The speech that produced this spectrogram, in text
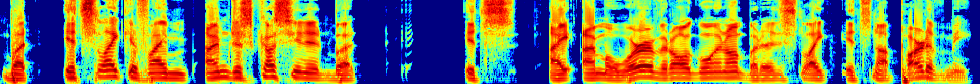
but it's like if I'm I'm discussing it, but it's I I'm aware of it all going on, but it's like it's not part of me.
